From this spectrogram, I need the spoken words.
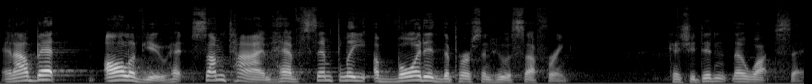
And I'll bet all of you at some time have simply avoided the person who is suffering because you didn't know what to say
